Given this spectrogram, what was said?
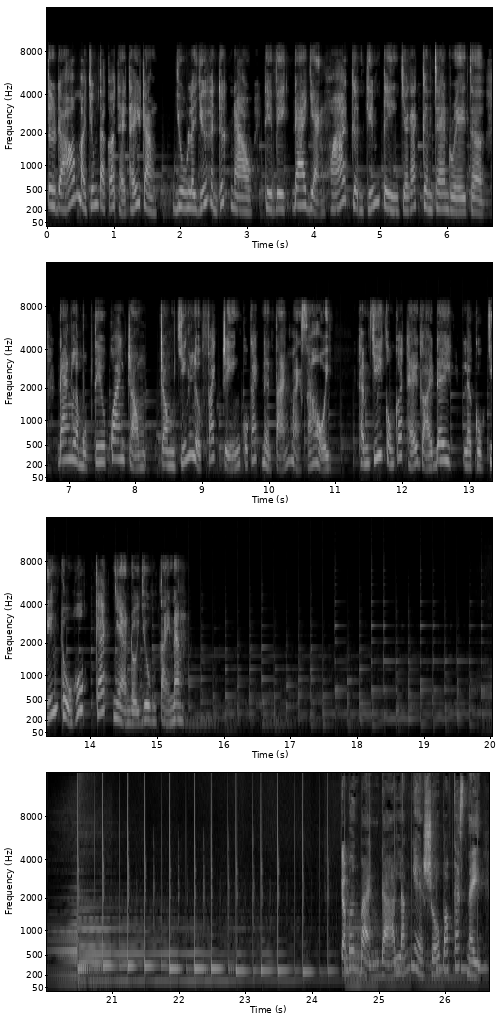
Từ đó mà chúng ta có thể thấy rằng dù là dưới hình thức nào thì việc đa dạng hóa kênh kiếm tiền cho các content creator đang là mục tiêu quan trọng trong chiến lược phát triển của các nền tảng mạng xã hội – thậm chí cũng có thể gọi đây là cuộc chiến thu hút các nhà nội dung tài năng. Cảm ơn bạn đã lắng nghe số podcast này.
